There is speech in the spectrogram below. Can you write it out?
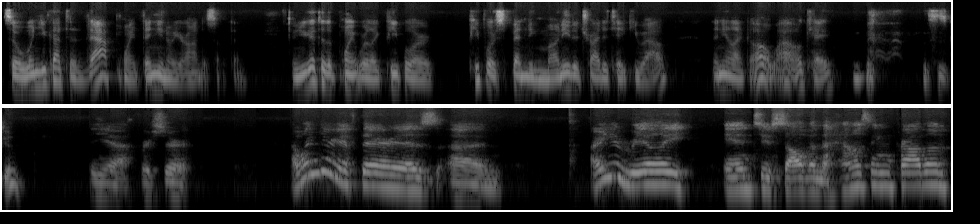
So when you got to that point, then you know you're onto something. When you get to the point where like people are people are spending money to try to take you out, then you're like, oh wow, okay, this is good. Yeah, for sure. I wonder if there is. Um, are you really into solving the housing problem,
